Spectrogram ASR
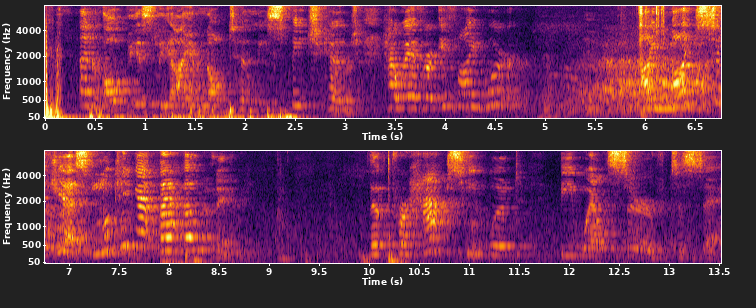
And obviously, I am not Tony's speech coach. However, if I were, I might suggest looking at that opening that perhaps he would be well served to say,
